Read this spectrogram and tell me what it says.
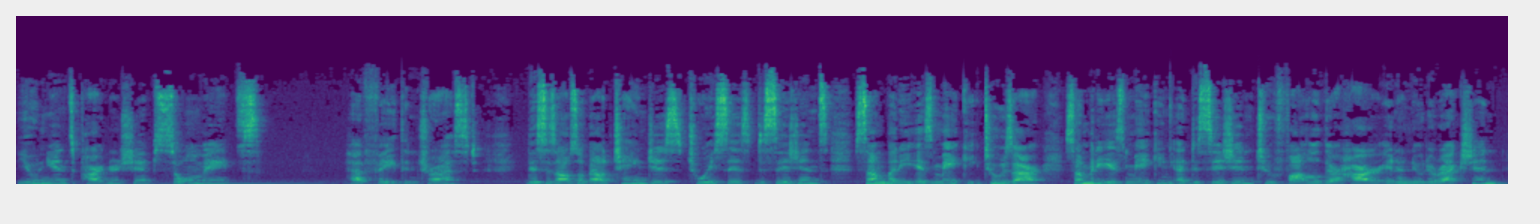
unions, partnerships, soulmates have faith and trust. This is also about changes, choices, decisions. Somebody is making, twos are, somebody is making a decision to follow their heart in a new direction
